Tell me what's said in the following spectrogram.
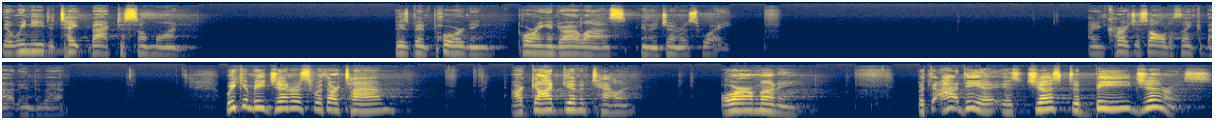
that we need to take back to someone who's been pouring, pouring into our lives in a generous way? I encourage us all to think about into that. We can be generous with our time, our God given talent or our money. But the idea is just to be generous.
